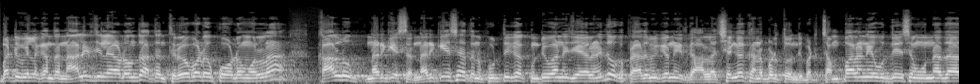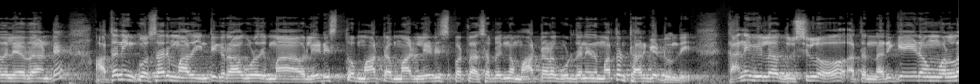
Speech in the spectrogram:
బట్ వీళ్ళకి అంత నాలెడ్జ్ లేవడంతో అతను తిరగబడకపోవడం వల్ల కాళ్ళు నరికేశారు. నరికేసి అతను పూర్తిగా కుంటివాణి చేయాలనేది ఒక ప్రాథమికంగా ఇది. ఆ లక్ష్యంగా కనపడుతోంది. బట్ చంపాలనే ఉద్దేశం ఉన్నదా లేదా అంటే అతను ఇంకోసారి మా ఇంటికి రాకూడదు. మా లేడీస్తో మాట మా లేడీస్ పట్ల అసభ్యంగా మాట్లాడకూడదు అనేది మాత్రం టార్గెట్ ఉంది. కానీ వీళ్ళ దృష్టిలో అతను నరికేయడం వల్ల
